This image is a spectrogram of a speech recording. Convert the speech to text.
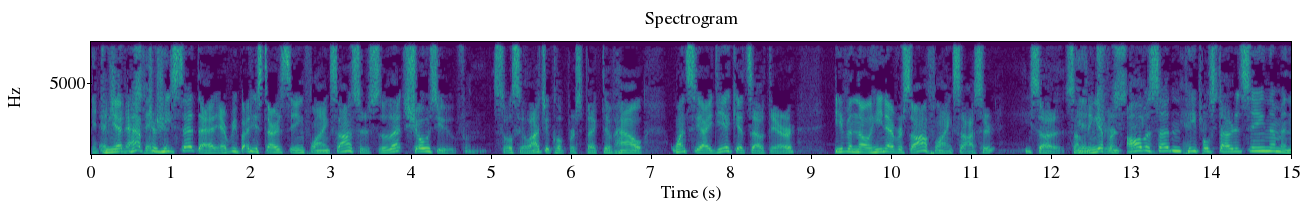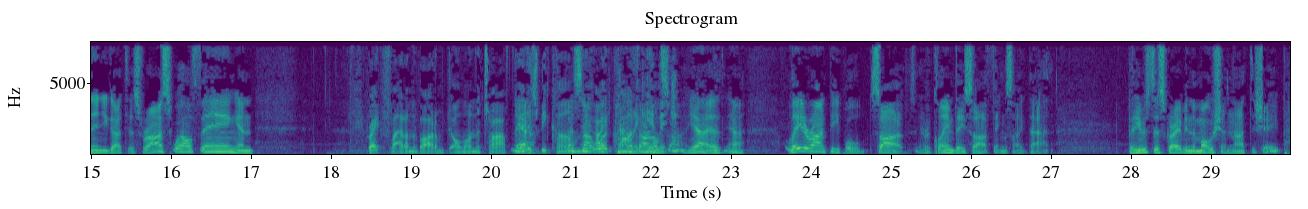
And yet, after he said that, everybody started seeing flying saucers. So that shows you, from sociological perspective, how once the idea gets out there, even though he never saw a flying saucer, he saw something different. All of a sudden, people started seeing them, and then you got this Roswell thing, and Right, flat on the bottom, dome on the top. That yeah, has become that's the iconic image. Saw. Yeah, yeah. Later on, people saw or claimed they saw things like that, but he was describing the motion, not the shape.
